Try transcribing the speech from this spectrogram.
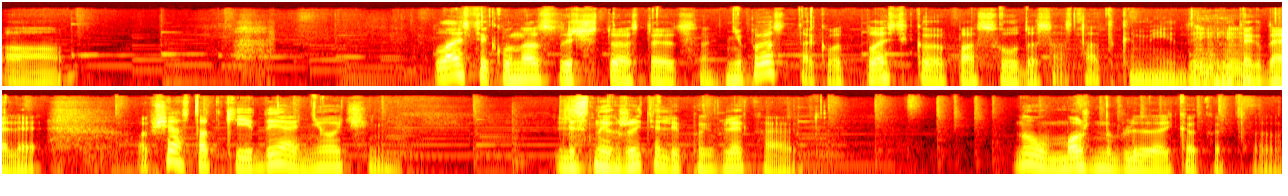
А, Пластик у нас зачастую остается не просто так, вот пластиковая посуда с остатками еды Мгм. и так далее. Вообще остатки еды, они очень лесных жителей привлекают. Ну, можно наблюдать, как это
